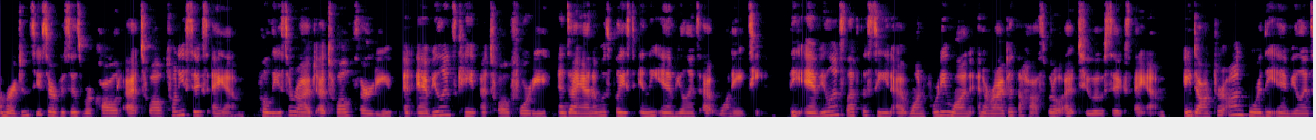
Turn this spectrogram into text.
emergency services were called at 12:26 a.m. Police arrived at 12:30, an ambulance came at 12:40, and Diana was placed in the ambulance at 1:18. The ambulance left the scene at 1:41 and arrived at the hospital at 2:06 a.m. A doctor on board the ambulance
